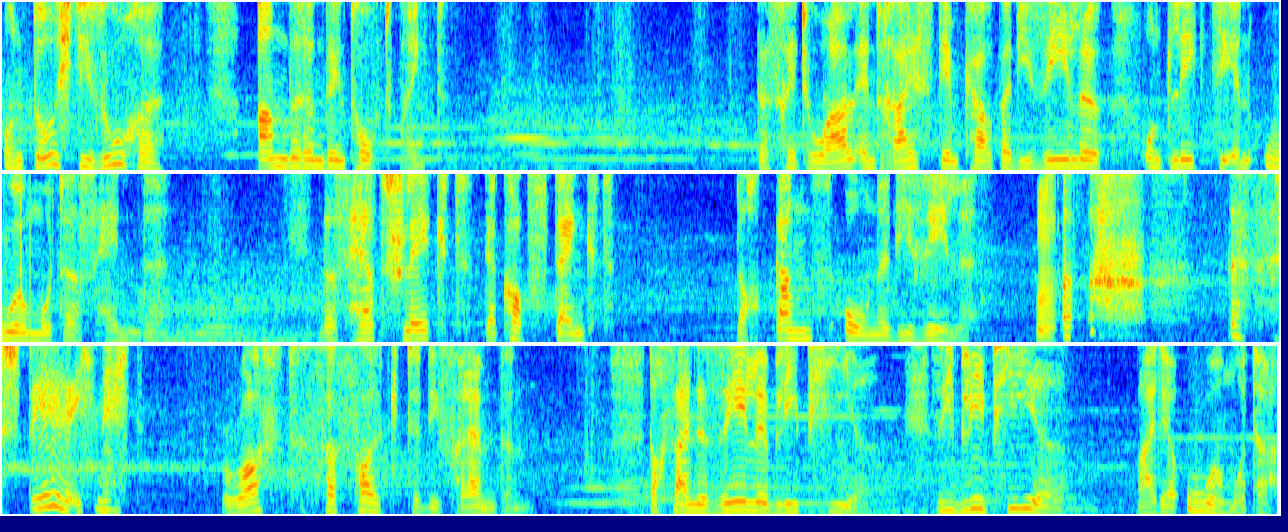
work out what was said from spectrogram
und durch die Suche anderen den Tod bringt. Das Ritual entreißt dem Körper die Seele und legt sie in Urmutters Hände. Das Herz schlägt, der Kopf denkt, doch ganz ohne die Seele. Hm. Das verstehe ich nicht. Rost verfolgte die Fremden. Doch seine Seele blieb hier. Sie blieb hier, bei der Urmutter.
